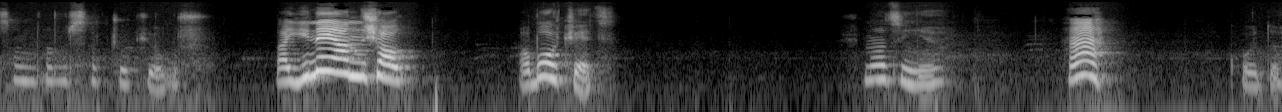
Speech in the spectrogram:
Sandık alırsak çok iyi olur. La yine yanlış al. Abo chat. Şunu atın ya. Ha. Koydu.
